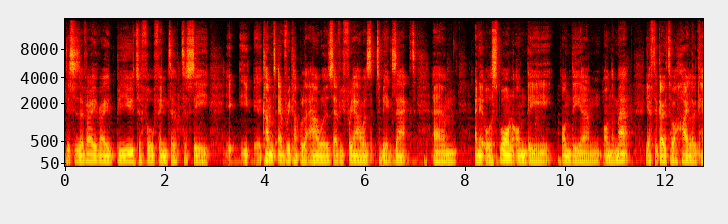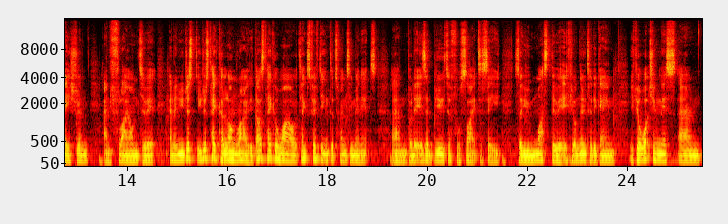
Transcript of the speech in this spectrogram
This is a very very beautiful thing to to see. It, it comes every couple of hours, every three hours to be exact, um, and it will spawn on the on the um, on the map you have to go to a high location and fly onto it. And then you just you just take a long ride. It does take a while. It takes 15 to 20 minutes um, but it is a beautiful sight to see. So you must do it. If you're new to the game if you're watching this um,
